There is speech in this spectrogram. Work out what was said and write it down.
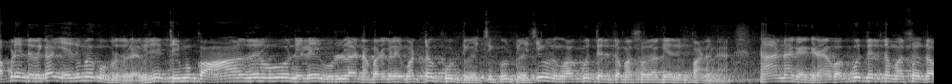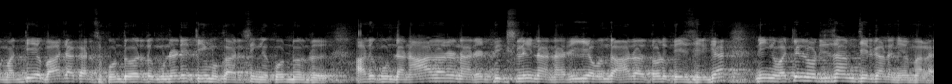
அப்படின்றதுக்காக எதுவுமே கூப்பிடுறதில்ல. வெறும் திமுக ஆதரவு நிலை உள்ள நபர்களை மட்டும் கூப்பிட்டு வச்சு கூட்டு வச்சு இவனுக்கு வகுப்பு திருத்த மசோதாவுக்கு எதிர்ப்பானுங்க. நான் என்ன கேட்குறேன்? வகுப்பு திருத்த மசோதா மத்திய பாஜக அரசு கொண்டு வரதுக்கு முன்னாடியே திமுக அரசு இங்கே கொண்டு வந்து அதுக்கு உண்டான ஆதாரம் நான் ரெட்ஃபிக்ஸ்லேயும் நான் நிறைய வந்து ஆதாரத்தோடு பேசியிருக்கேன். நீங்கள் வக்கீல் நோட்டீஸ் தான் அமைச்சிருக்கானுங்க என் மேலே.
